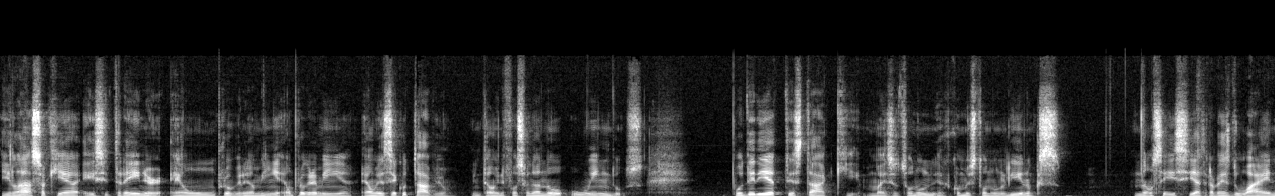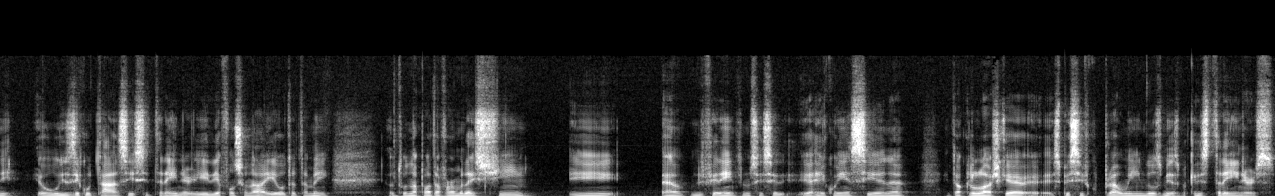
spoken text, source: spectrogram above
E lá, só que é, esse trainer é um programinha, é um programinha, é um executável. Então ele funciona no Windows. Poderia testar aqui, mas eu no, como eu estou no Linux, não sei se através do Wine eu executasse esse trainer e ele ia funcionar. E outra também, eu estou na plataforma da Steam e é diferente, não sei se ele ia reconhecer, né? Então aquilo lá acho que é, é específico para Windows mesmo, aqueles trainers,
